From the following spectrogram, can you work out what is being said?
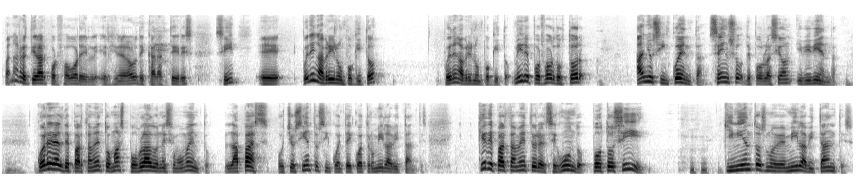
van a retirar por favor el, generador de caracteres, ¿sí? Eh, ¿Pueden abrirlo un poquito? Pueden abrirlo un poquito. Mire por favor, doctor, año 50, censo de población y vivienda. ¿Cuál era el departamento más poblado en ese momento? La Paz, 854 mil habitantes. ¿Qué departamento era el segundo? Potosí, 509 mil habitantes.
